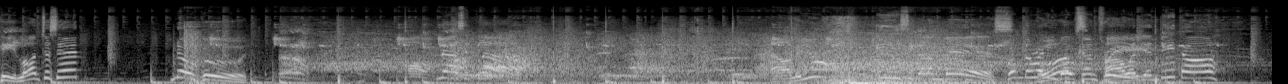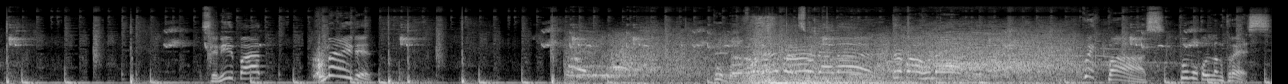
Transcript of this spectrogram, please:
He launches it. No good. Nasa club. Alley-oop. Easy ka lang, bes. From the Rainbow Oops, Country. bawal yan dito. Sinipat. Made it. Pumukol ang personalan. Trabaho lang. Quick pass. Pumukol ng tres.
